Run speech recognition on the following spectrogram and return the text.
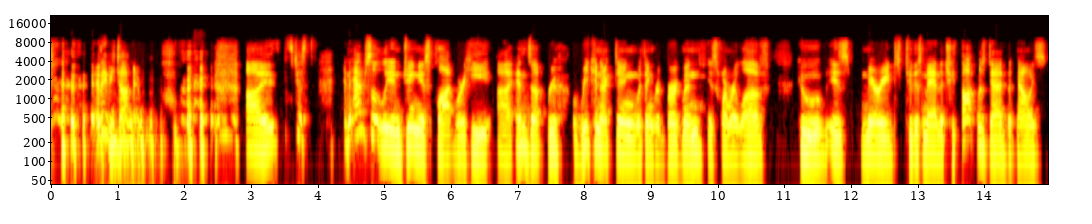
at any time. uh, it's just an absolutely ingenious plot where he uh, ends up re- reconnecting with Ingrid Bergman, his former love, who is married to this man that she thought was dead, but now he's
